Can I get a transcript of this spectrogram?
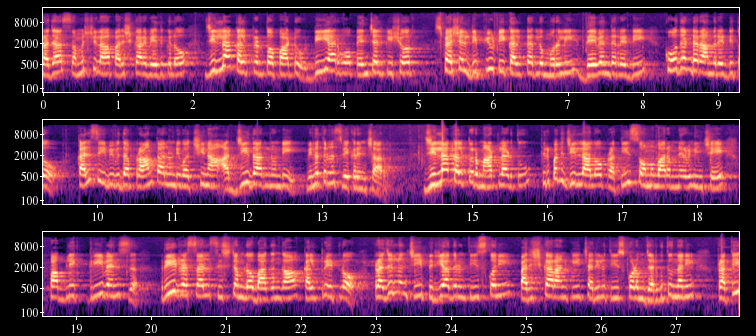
ప్రజా సమస్యల పరిష్కార వేదికలో జిల్లా కలెక్టర్తో పాటు DRO Penchal Kishore special deputy కలెక్టర్లు మురళి దేవేందర్ రెడ్డి కోదండరామిరెడ్డితో కలిసి వివిధ ప్రాంతాల నుండి వచ్చిన అర్జీదారుల నుండి వినతులను స్వీకరించారు. జిల్లా కలెక్టర్ మాట్లాడుతూ తిరుపతి జిల్లాలో ప్రతి సోమవారం నిర్వహించే పబ్లిక్ గ్రీవెన్స్ రీడ్రెస్సల్ సిస్టంలో భాగంగా కలెక్టరేట్లో ప్రజల నుంచి ఫిర్యాదులను తీసుకొని పరిష్కారానికి చర్యలు తీసుకోవడం జరుగుతుందని ప్రతి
